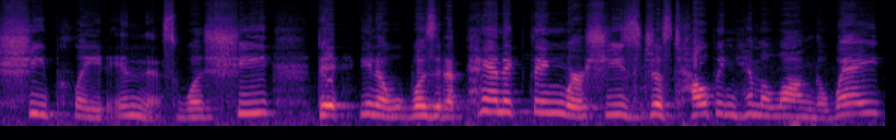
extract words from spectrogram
she played in this? Was she, did, you know, was it a panic thing where she's just helping him along the way?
